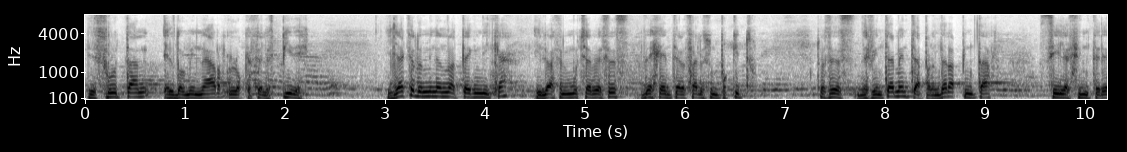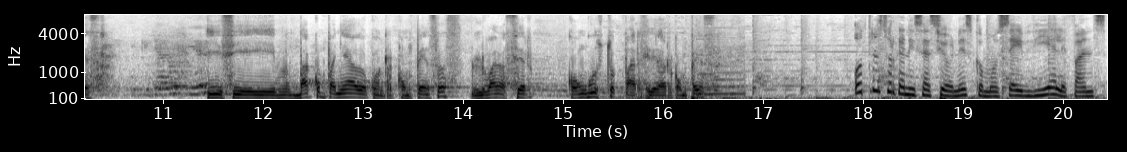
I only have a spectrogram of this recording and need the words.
disfrutan el dominar lo que se les pide. Y ya que dominan una técnica, y lo hacen muchas veces, deja de interesarles un poquito. Entonces, definitivamente aprender a pintar sí les interesa. Y si va acompañado con recompensas, lo van a hacer con gusto para recibir la recompensa. Otras organizaciones como Save the Elephants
